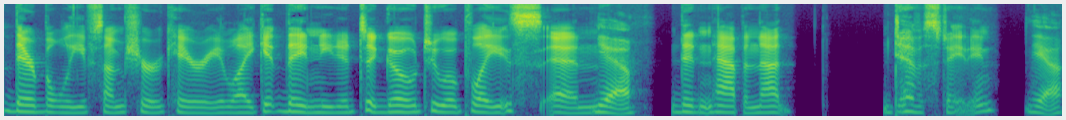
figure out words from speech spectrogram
their beliefs. I'm sure carry like it. They needed to go to a place and Yeah. didn't happen. That devastating. Yeah.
